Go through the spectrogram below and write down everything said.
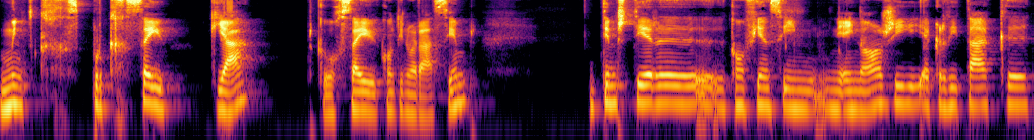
Muito que, porque receio que há, porque o receio continuará sempre, temos de ter uh, confiança em, em, nós e acreditar que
